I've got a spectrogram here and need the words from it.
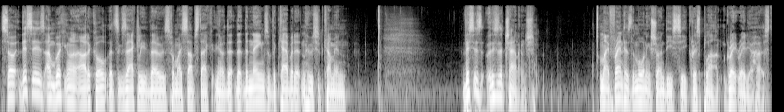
So this is I'm working on an article that's exactly those for my Substack. You know the, the the names of the cabinet and who should come in. This is this is a challenge. My friend has the morning show in DC, Chris Plante, great radio host,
